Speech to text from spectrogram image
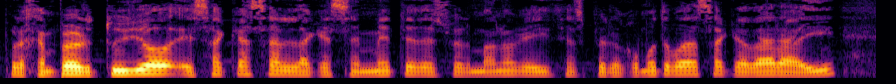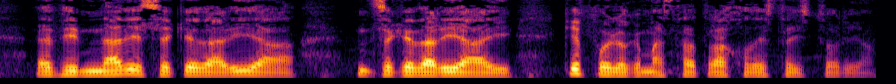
Por ejemplo, el tuyo, esa casa en la que se mete de su hermano que dices, pero ¿cómo te vas a quedar ahí? Es decir, nadie se quedaría, se quedaría ahí. ¿Qué fue lo que más te atrajo de esta historia?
